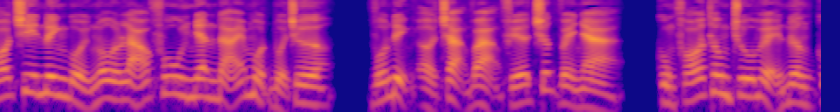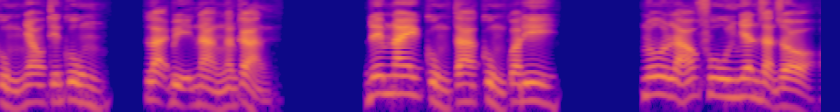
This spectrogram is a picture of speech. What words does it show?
phó chi ninh bồi ngô lão phu nhân đãi một buổi trưa, vốn định ở trạng vạng phía trước về nhà, cùng phó thông chu huệ nương cùng nhau tiến cung, lại bị nàng ngăn cản. Đêm nay cùng ta cùng qua đi. Nô lão phu nhân dặn dò.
